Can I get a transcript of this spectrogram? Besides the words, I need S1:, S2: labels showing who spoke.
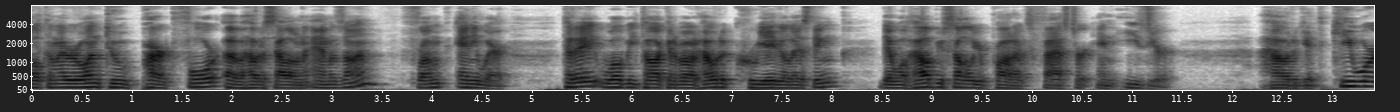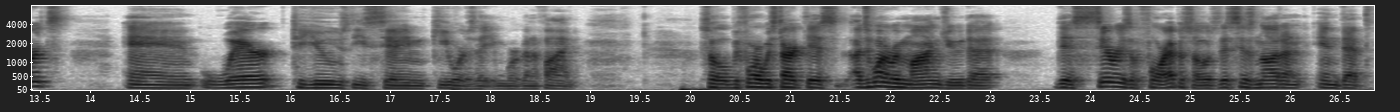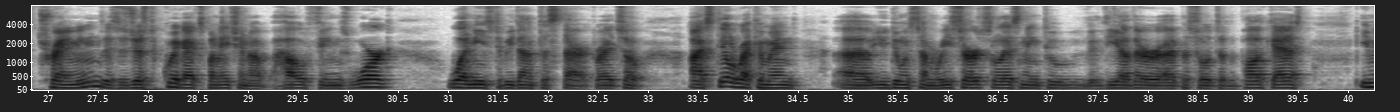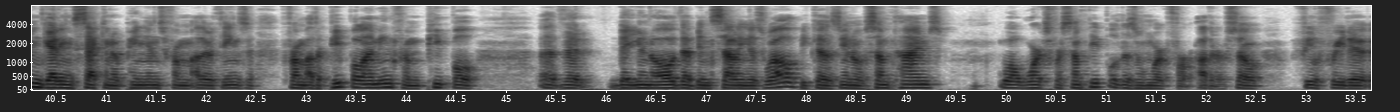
S1: Welcome everyone to part four of how to sell on Amazon from anywhere. Today we'll be talking about how to create a listing that will help you sell your products faster and easier. How to get keywords and where to use these same keywords that we're going to find. So before we start this, I just want to remind you that this series of four episodes, this is not an in depth training. This is just a quick explanation of how things work, what needs to be done to start, right? So I still recommend uh, you doing some research, listening to the other episodes of the podcast, even getting second opinions from other things, from other people, I mean, from people uh, that, that you know that have been selling as well, because, you know, sometimes what works for some people doesn't work for others. So, feel free to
